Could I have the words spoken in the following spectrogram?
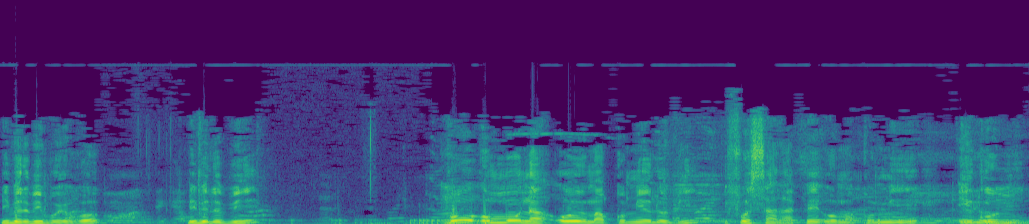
bible elobi boye ko bible elobi mpo omona oyo makomi elobi il faut sala mpe oyo makomi elobi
